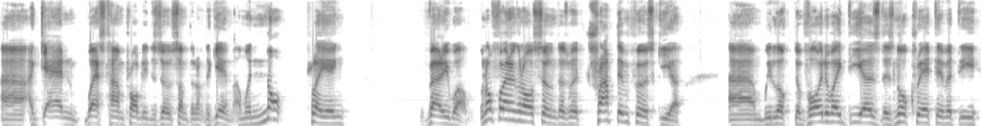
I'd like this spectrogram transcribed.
Uh, again, West Ham probably deserves something of the game, and we're not playing very well. We're not firing on all cylinders. We're trapped in first gear. Um, we look devoid of ideas. There's no creativity.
